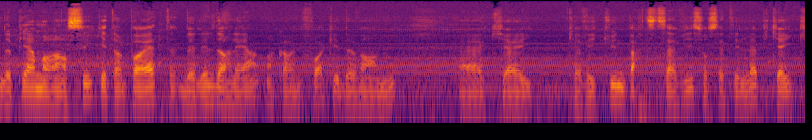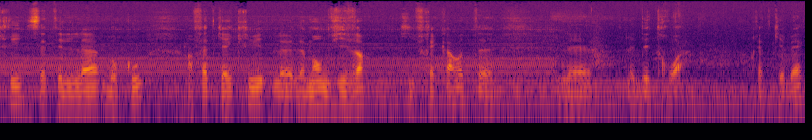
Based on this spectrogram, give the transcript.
de Pierre Morancy, qui est un poète de l'île d'Orléans, encore une fois, qui est devant nous, euh, qui, a, vécu une partie de sa vie sur cette île-là, puis qui a écrit cette île-là beaucoup. En fait, qui a écrit Le, monde vivant, qui fréquente euh, le, détroit près de Québec,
